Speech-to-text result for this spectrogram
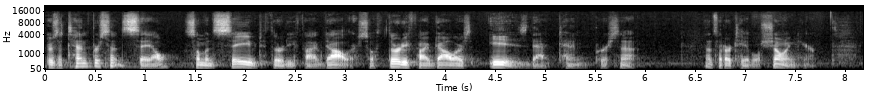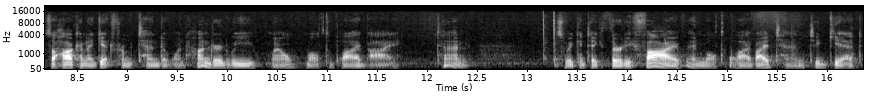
there's a 10% sale. Someone saved $35. So $35 is that 10%. That's what our table is showing here. So how can I get from 10 to 100? We, well, multiply by 10. So we can take 35 and multiply by 10 to get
